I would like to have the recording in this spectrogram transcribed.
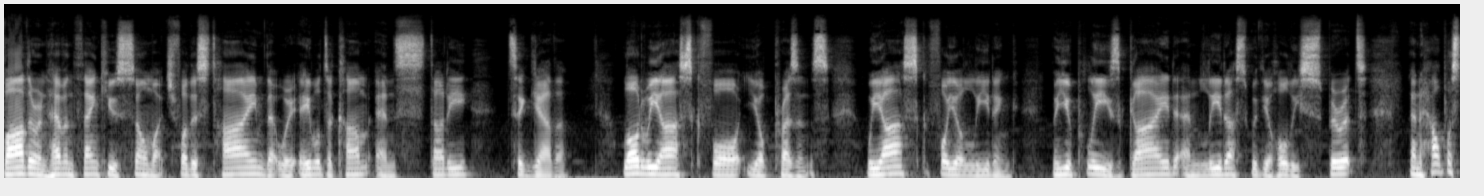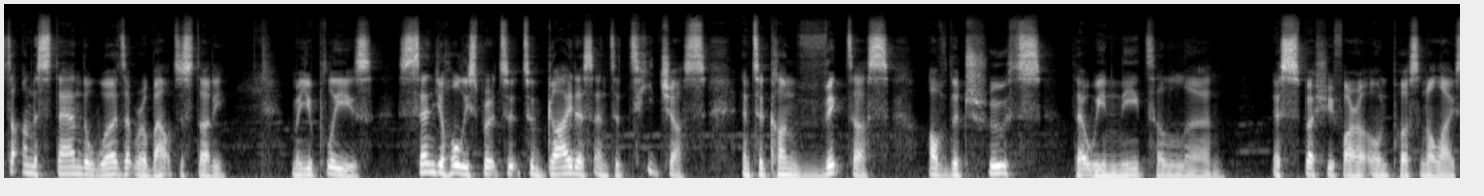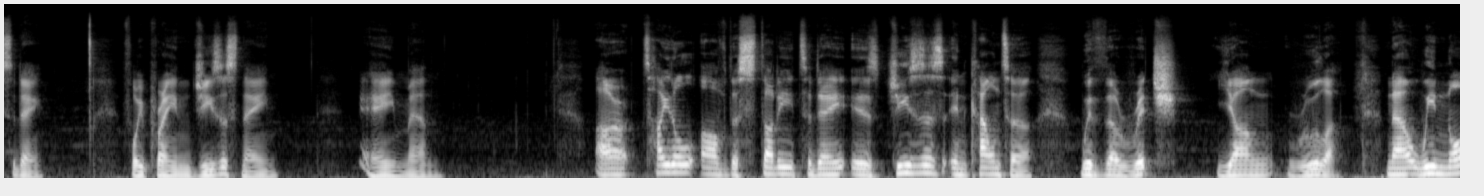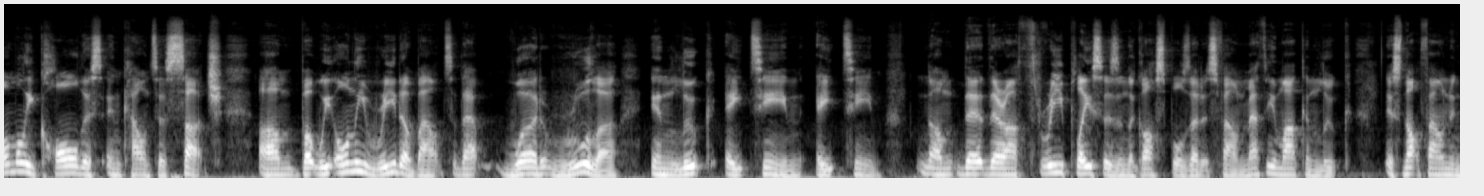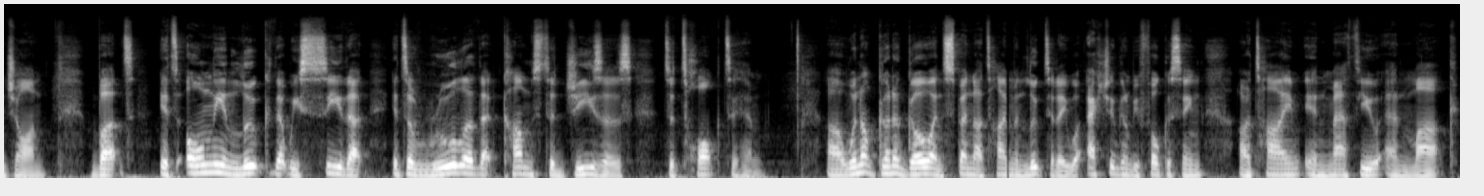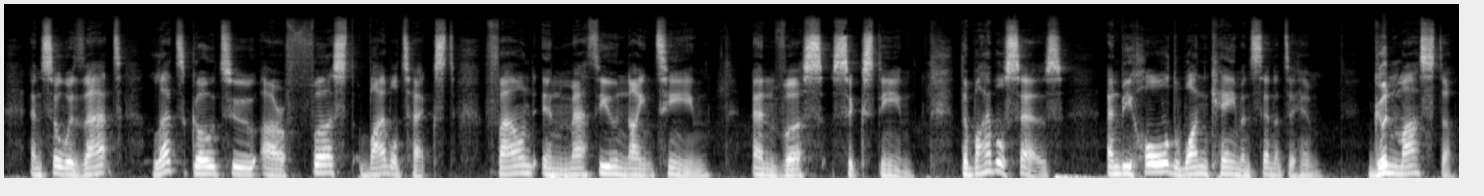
Father in heaven, thank you so much for this time that we're able to come and study together. Lord, we ask for your presence. We ask for your leading. May you please guide and lead us with your Holy Spirit and help us to understand the words that we're about to study. May you please send your Holy Spirit to, to guide us and to teach us and to convict us of the truths that we need to learn, especially for our own personal lives today. For we pray in Jesus' name, Amen. Our title of the study today is Jesus' encounter with the rich young ruler. Now, we normally call this encounter such, um, but we only read about that word ruler in Luke 18 18. Um, there, there are three places in the Gospels that it's found Matthew, Mark, and Luke. It's not found in John, but it's only in Luke that we see that it's a ruler that comes to Jesus to talk to him. Uh, we're not going to go and spend our time in Luke today. We're actually going to be focusing our time in Matthew and Mark. And so, with that, let's go to our first Bible text found in Matthew 19 and verse 16. The Bible says, And behold, one came and said unto him, Good master,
